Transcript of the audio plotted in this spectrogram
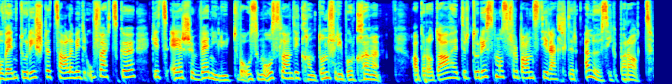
Auch wenn die Touristenzahlen wieder aufwärts gehen, gibt es erst wenige Leute, die aus dem Ausland in Kanton Freiburg kommen. Aber auch da hat der Tourismusverbandsdirektor eine Lösung parat.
